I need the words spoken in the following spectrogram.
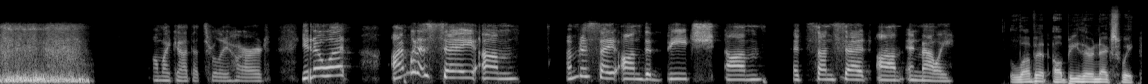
Oh my God, that's really hard. You know what? I'm gonna say. Um, I'm gonna say on the beach. Um, at sunset. Um, in Maui. Love it. I'll be there next week.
